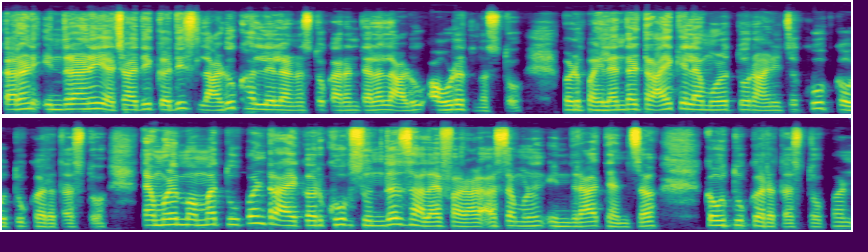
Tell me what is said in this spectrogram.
कारण इंद्राने याच्या आधी कधीच लाडू खाल्लेला नसतो कारण त्याला लाडू आवडत नसतो. पण पहिल्यांदा ट्राय केल्यामुळे तो राणीचं खूप कौतुक करत असतो. त्यामुळे मम्मा तू पण ट्राय कर खूप सुंदर झालाय फराळ असं म्हणून इंद्रा त्यांचं कौतुक करत असतो. पण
